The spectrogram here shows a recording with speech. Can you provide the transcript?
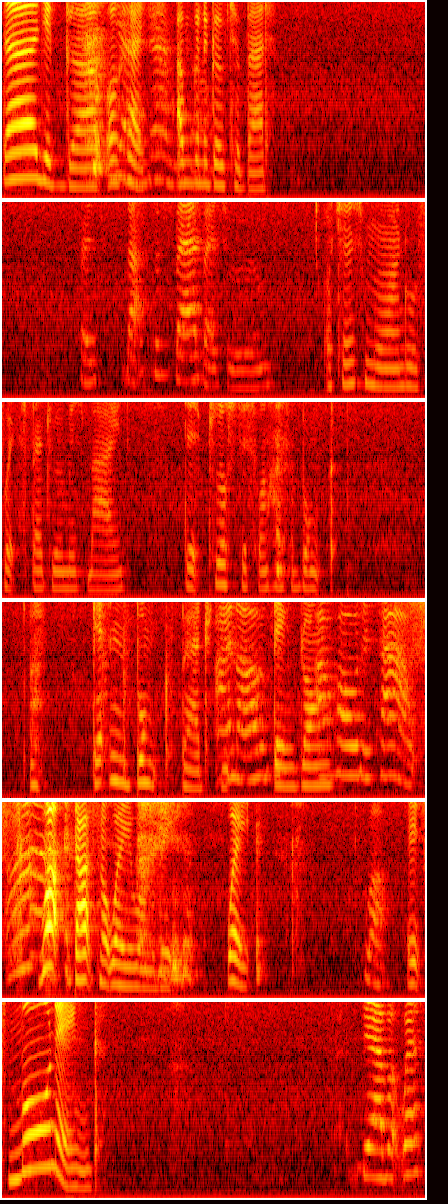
There you go. Okay, we I'm gonna go to bed. That's the spare bedroom. I changed my mind with which bedroom is mine. This plus this one has a bunk. Uh, get in the bunk bed. I know. Ding dong. I'll hold it out. Ah! What? That's not where you want to be. Wait, What? it's morning. Yeah, but let's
